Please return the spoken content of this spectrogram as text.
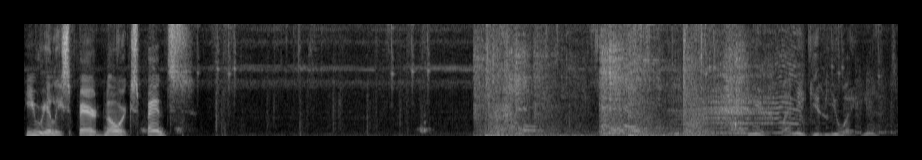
He really spared no expense. Give you a hint.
